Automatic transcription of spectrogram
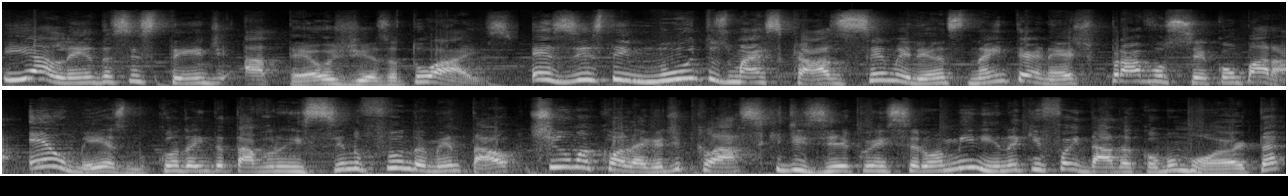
e a lenda se estende até os dias atuais. Existem muitos mais casos semelhantes na internet para você comparar. Eu mesmo, quando ainda estava no ensino fundamental, tinha uma colega de classe que dizia conhecer uma menina que foi dada como morta,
